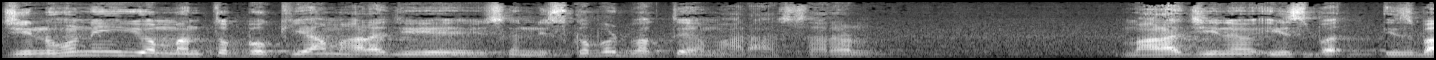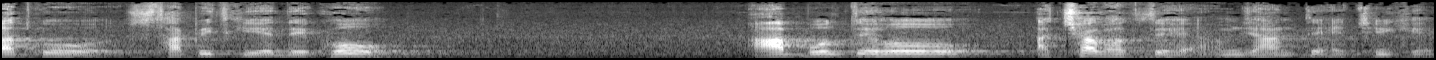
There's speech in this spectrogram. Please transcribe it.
जिन्होंने यह मंतव्य किया, महाराज जी इसका निष्कपट भक्त है, महाराज सरल महाराज जी ने इस बा, इस बात को स्थापित किए देखो आप बोलते हो अच्छा भक्त है हम जानते हैं ठीक है।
